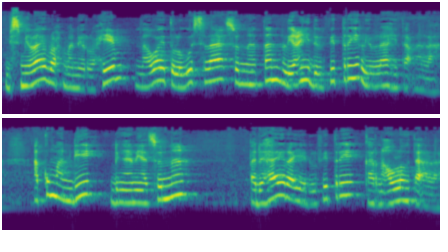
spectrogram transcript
Bismillahirrahmanirrahim. Nawaitul ghusla sunnatan li'idul fitri lillahi ta'ala. Aku mandi dengan niat sunnah pada hari raya Idul Fitri karena Allah Ta'ala.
